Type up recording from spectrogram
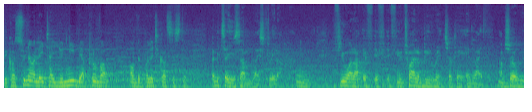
Because sooner or later you need the approval of the political system. Let me tell you something like straight up. Hmm. If you wanna, if, if, if you're trying to be rich, okay, in life, I'm hmm. sure we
